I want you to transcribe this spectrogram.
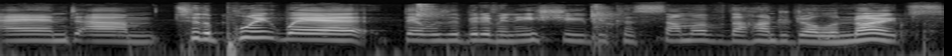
And um, to the point where there was a bit of an issue because some of the $100 notes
